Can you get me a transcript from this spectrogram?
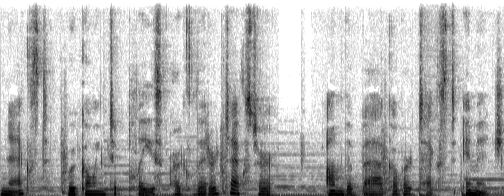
Next, we're going to place our glitter texture on the back of our text image.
